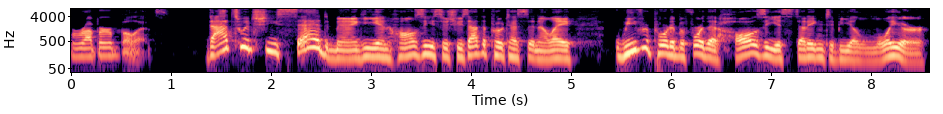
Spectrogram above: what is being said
rubber bullets. That's what she said, Maggie and Halsey. So she's at the protests in LA. We've reported before that Halsey is studying to be a lawyer,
